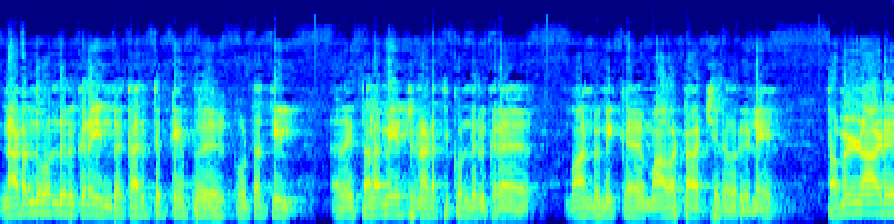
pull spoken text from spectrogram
நடந்து கொண்டிருக்கிற இந்த கருத்து கேட்பு கூட்டத்தில் அதை தலைமையேற்று நடத்தி கொண்டிருக்கிற மாண்புமிக்க மாவட்ட ஆட்சியர் அவர்களே தமிழ்நாடு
